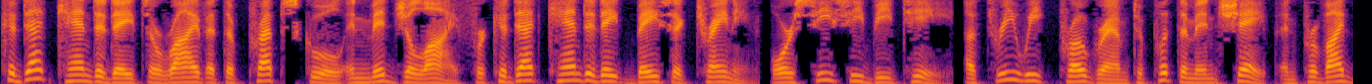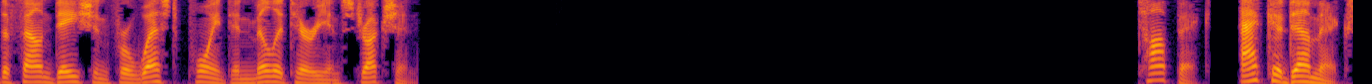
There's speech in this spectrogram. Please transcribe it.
Cadet candidates arrive at the prep school in mid-July for Cadet Candidate Basic Training, or CCBT, a three-week program to put them in shape and provide the foundation for West Point and military instruction. Academics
